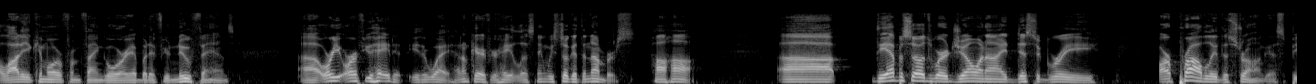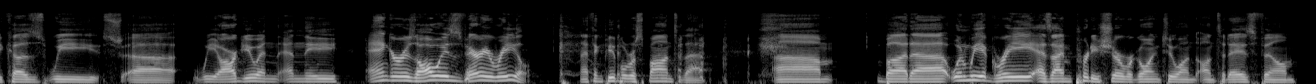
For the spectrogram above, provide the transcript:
a lot of you came over from Fangoria, but if you're new fans, uh, or you, or if you hate it, either way, I don't care if you hate listening, we still get the numbers. Ha ha. Uh, the episodes where Joe and I disagree are probably the strongest because we uh, we argue and and the anger is always very real. And I think people respond to that. Um, but uh, when we agree, as I'm pretty sure we're going to on on today's film,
